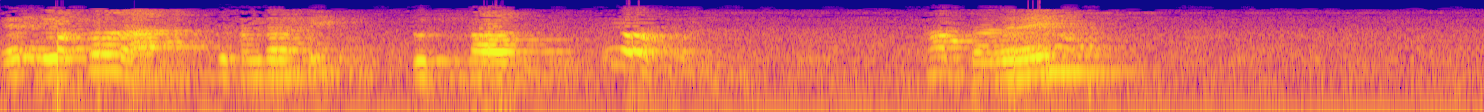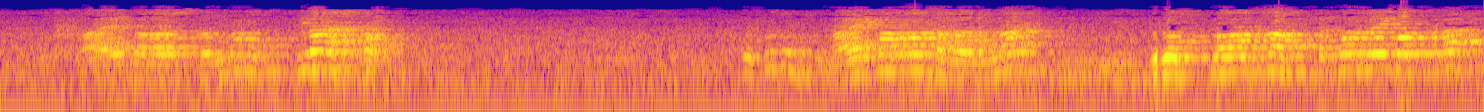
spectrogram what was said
এর এই যে সাংঘাতিক দুঃসহ এই অক্ষর সাবধানে ভয় করার জন্য ক্লাস শুধু ভয় হবে না, বিদ্রোহ করবে কথা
